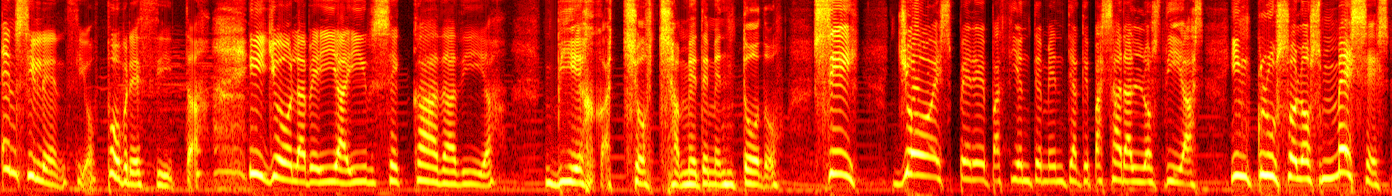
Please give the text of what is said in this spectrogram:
en silencio, pobrecita. Y yo la veía irse cada día. Vieja chocha, méteme en todo. Sí, yo esperé pacientemente a que pasaran los días, incluso los meses,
